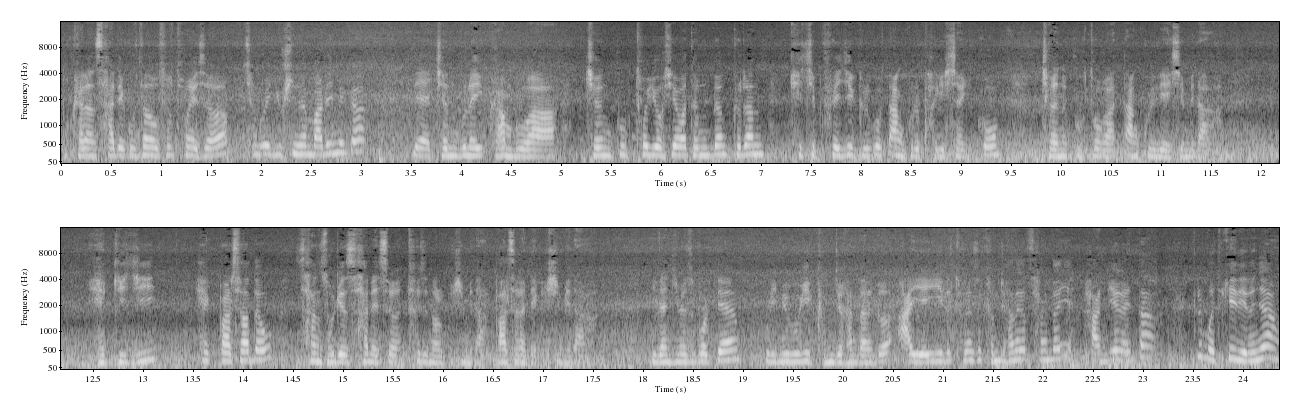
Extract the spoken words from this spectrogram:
북한은 4대 군사 노선을 통해서 1960년 말입니까? 네, 전군의 간부와 전 국토 요새화 등등 그런 캐치프레이즈 그리고 땅굴을 파기 시작했고 전 국토가 땅굴이 되어 있습니다. 핵기지, 핵발사도 산 속에서 산에서 터져나올 것입니다. 발사가 될 것입니다. 이런 점에서 볼 때 우리 미국이 검증한다는 거 IAEA를 통해서 검증하는 것 상당히 한계가 있다. 그럼 어떻게 되느냐?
